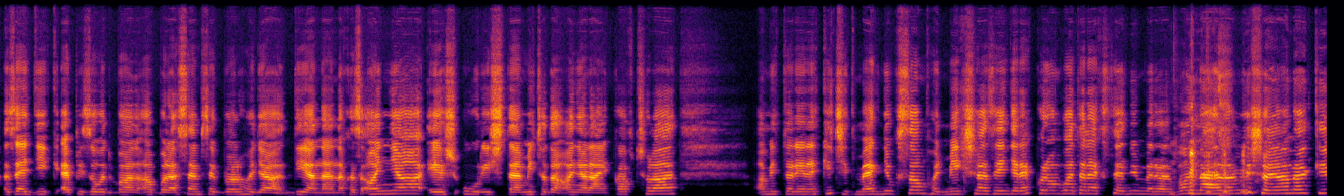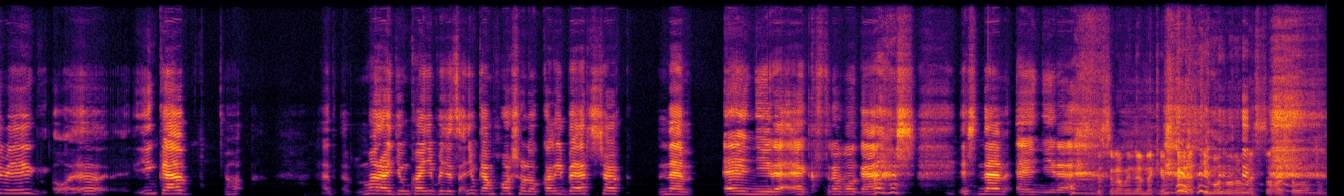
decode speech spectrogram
az egyik epizódban abból a szemszögből, hogy a Diana-nak az anyja, és úristen, micsoda anyalány kapcsolat, amitől én egy kicsit megnyugszom, hogy mégse az én gyerekkorom volt a legszörnyűbb, mert van nálam is olyan, aki még inkább hát maradjunk annyi, hogy az anyukám hasonló kaliber, csak nem ennyire extravagáns, és nem ennyire... Köszönöm, hogy nem nekem kellett kimondanom ezt a hasonlatot.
